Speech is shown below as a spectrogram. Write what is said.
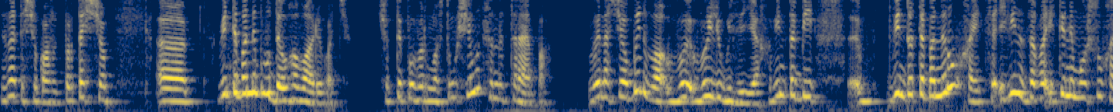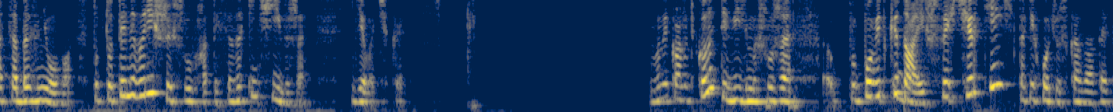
Знаєте, що кажуть? Про те, що е, він тебе не буде оговорювати, щоб ти повернулася, тому що йому це не треба. Ви наче обидва в, в ілюзіях. Він тобі е, він до тебе не рухається, і він і ти не можеш рухатися без нього. Тобто ти не вирішуєш рухатися, закінчи вже, дівчатки. Вони кажуть, коли ти візьмеш уже, е, повідкидаєш всіх чертей, так і хочу сказати,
